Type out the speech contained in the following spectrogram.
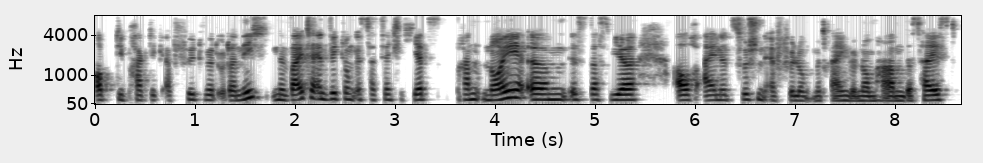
ob die Praktik erfüllt wird oder nicht. Eine Weiterentwicklung ist tatsächlich jetzt brandneu, ähm, ist, dass wir auch eine Zwischenerfüllung mit reingenommen haben. Das heißt,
